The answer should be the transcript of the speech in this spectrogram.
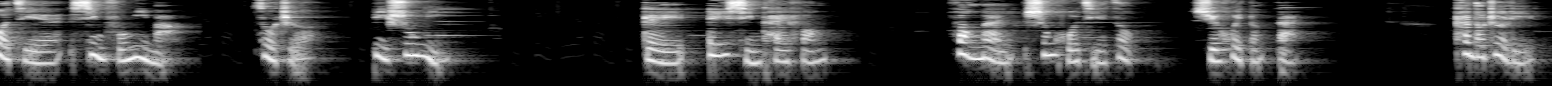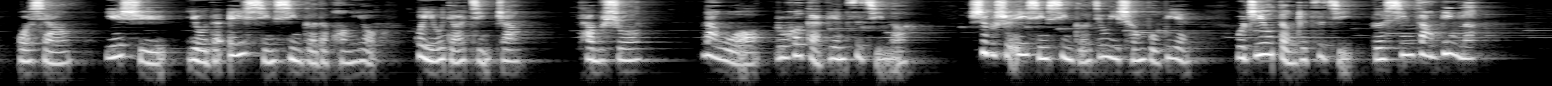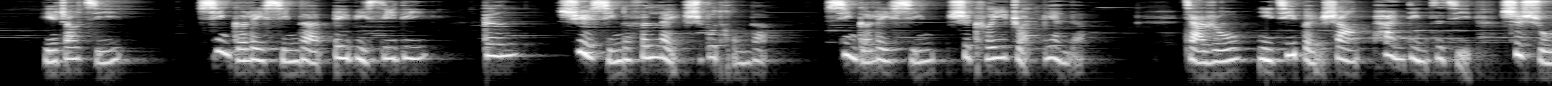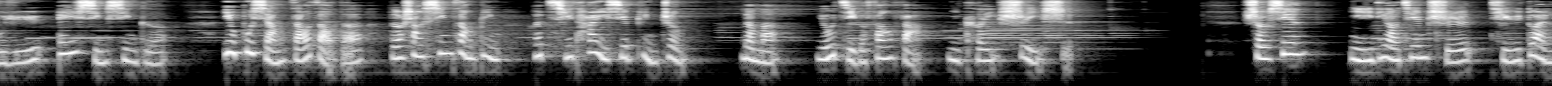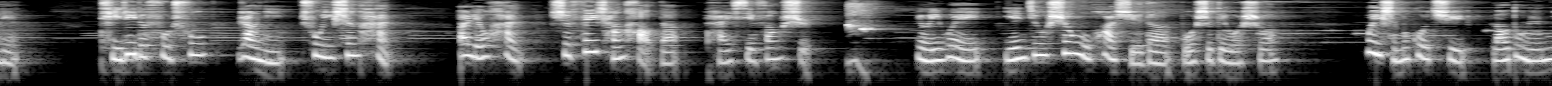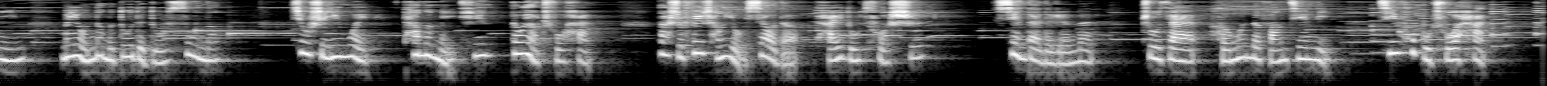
破解幸福密码，作者毕淑敏。给 A 型开方，放慢生活节奏，学会等待。看到这里，我想，也许有的 A 型性格的朋友会有点紧张。他们说：“那我如何改变自己呢？是不是 A 型性格就一成不变？”我只有等着自己得心脏病了。别着急，性格类型的 A、B、C、D 跟血型的分类是不同的，性格类型是可以转变的。假如你基本上判定自己是属于 A 型性格，又不想早早的得上心脏病和其他一些病症，那么有几个方法你可以试一试。首先，你一定要坚持体育锻炼。体力的付出让你出一身汗，而流汗是非常好的排泄方式。有一位研究生物化学的博士对我说：“为什么过去劳动人民没有那么多的毒素呢？就是因为他们每天都要出汗，那是非常有效的排毒措施。现代的人们。”住在恒温的房间里，几乎不出汗，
